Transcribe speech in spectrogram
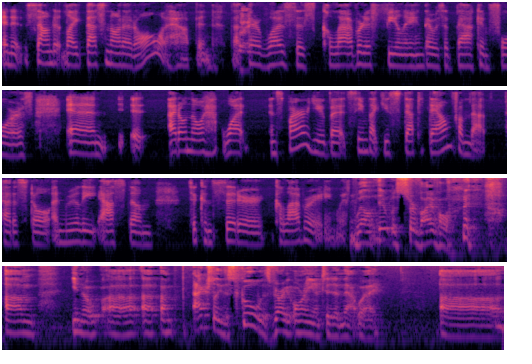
And it sounded like that's not at all what happened, that right. there was this collaborative feeling, there was a back and forth. And it, I don't know what inspired you, but it seemed like you stepped down from that pedestal and really asked them to consider collaborating with you. Well, it was survival. um, you know, uh, uh, um, actually, the school was very oriented in that way. Uh,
